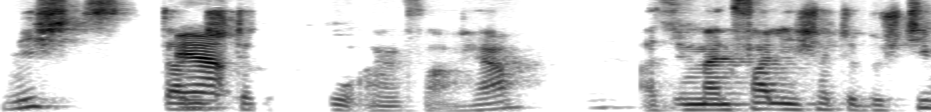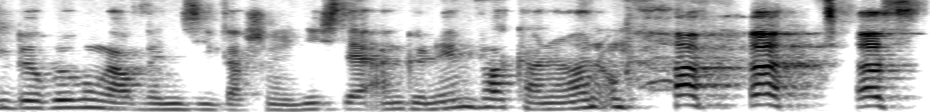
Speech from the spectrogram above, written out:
nichts, dann ja. stirbst du einfach, ja. Also in meinem Fall, ich hatte bestimmt Berührung, auch wenn sie wahrscheinlich nicht sehr angenehm war, keine Ahnung. Aber das,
